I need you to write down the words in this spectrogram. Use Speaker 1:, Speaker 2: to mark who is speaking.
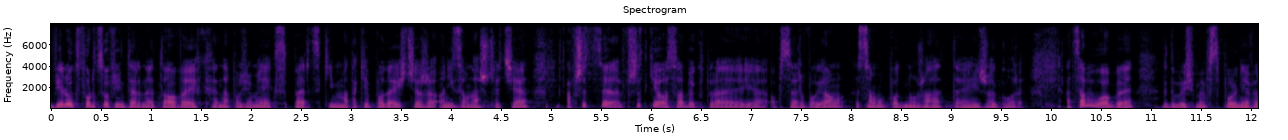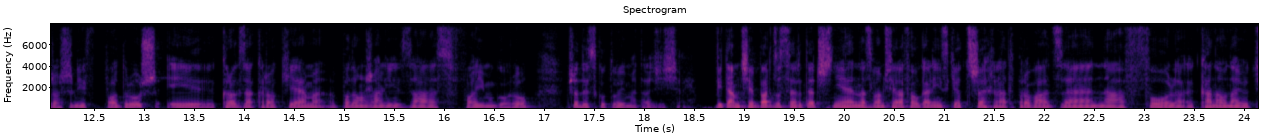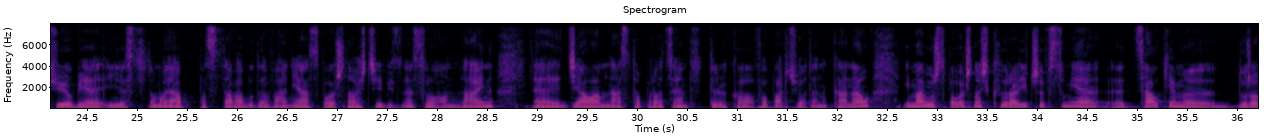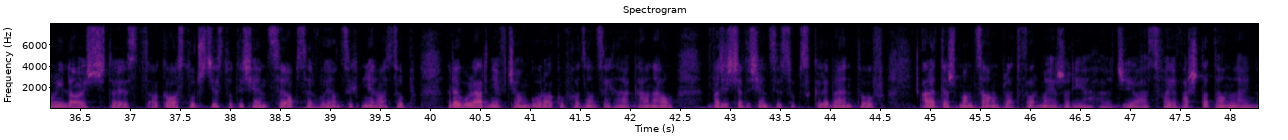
Speaker 1: Wielu twórców internetowych na poziomie eksperckim ma takie podejście, że oni są na szczycie, a wszyscy, wszystkie osoby, które je obserwują, są u podnóża tejże góry. A co byłoby, gdybyśmy wspólnie wyruszyli w podróż i krok za krokiem podążali za swoim guru? Przedyskutujmy to dzisiaj. Witam Cię bardzo serdecznie. Nazywam się Rafał Galiński. Od trzech lat prowadzę na full kanał na YouTubie i jest to moja podstawa budowania społeczności biznesu online. E, działam na 100% tylko w oparciu o ten kanał i mam już społeczność, która liczy w sumie e, całkiem e, dużą ilość. To jest około 130 tysięcy obserwujących mnie osób regularnie w ciągu roku wchodzących na kanał, 20 tysięcy subskrybentów, ale też mam całą platformę, jeżeli chodzi o swoje warsztaty online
